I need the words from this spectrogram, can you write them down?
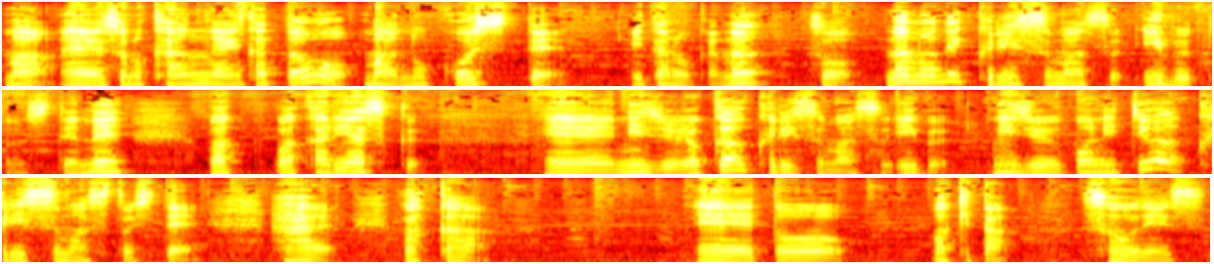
まあ、えー、その考え方を、まあ、残していたのかな。そう。なので、クリスマスイブとしてね、わ、わかりやすく、えー、24日はクリスマスイブ、25日はクリスマスとして、はい、わか、えっ、ー、と、分けた。そうです。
